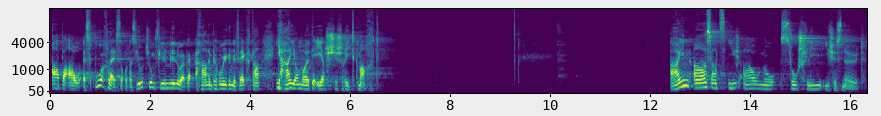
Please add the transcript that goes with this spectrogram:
Aber auch ein Buch lesen oder ein YouTube-Film schauen, kann einen beruhigenden Effekt haben. Ich habe ja mal den ersten Schritt gemacht. Ein Ansatz ist auch noch, so schlimm ist es nicht.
